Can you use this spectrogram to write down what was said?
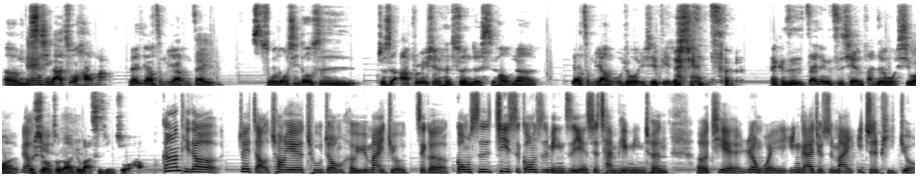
嗯，事情把它做好嘛。那要怎么样，在所有东西都是就是 operation 很顺的时候，那要怎么样？我就有一些别的选择。那可是，在那个之前，反正我希望，我希望做到，就把事情做好。刚刚提到最早创业初衷，合于卖酒这个公司既是公司名字，也是产品名称，而且认为应该就是卖一支啤酒。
